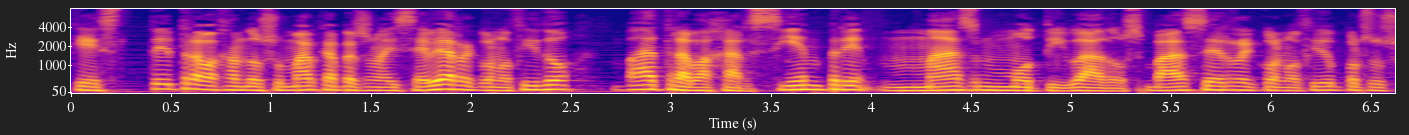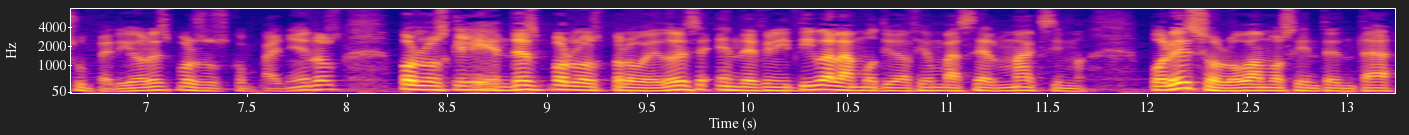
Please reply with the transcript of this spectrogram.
que esté trabajando su marca personal y se vea reconocido va a trabajar siempre más motivados, va a ser reconocido por sus superiores, por sus compañeros, por los clientes, por los proveedores. En definitiva, la motivación va a ser máxima. Por eso lo vamos a intentar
